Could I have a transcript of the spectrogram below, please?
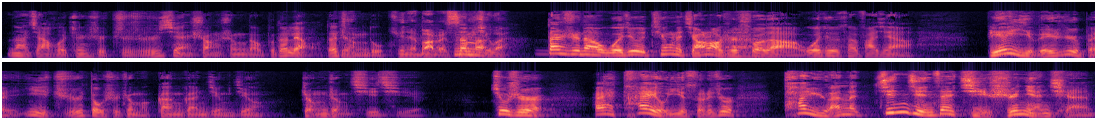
那家伙真是直线上升到不得了的程度。去年八百四十七万。但是呢，我就听了蒋老师说的啊，我就才发现啊，别以为日本一直都是这么干干净净、整整齐齐，就是。哎，太有意思了，就是他原来仅仅在几十年前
